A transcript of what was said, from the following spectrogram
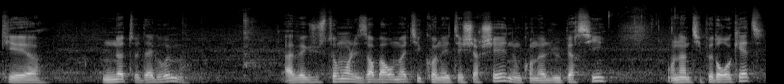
qui est euh, une note d'agrumes avec justement les herbes aromatiques qu'on a été chercher. Donc on a du persil, on a un petit peu de roquette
